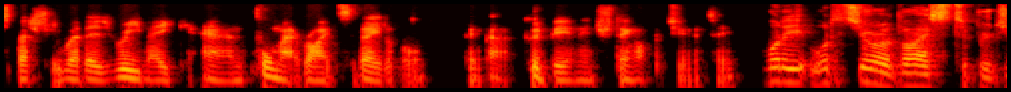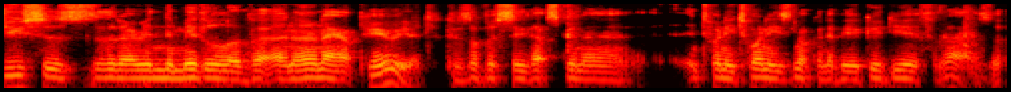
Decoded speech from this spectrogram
especially where there's remake and format rights available. I think that could be an interesting opportunity. What, you, what is your advice to producers that are in the middle of an earn out period? Because obviously that's going to, in 2020 is not going to be a good year for that, is it?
